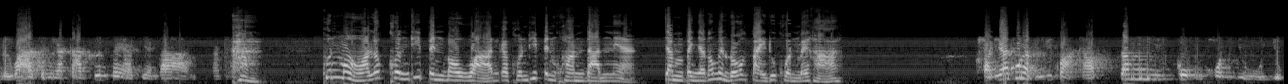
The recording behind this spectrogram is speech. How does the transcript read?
หรือว่าอาจจะมีอาการคลื่นไส้อาเจียนได้นะครับค่ะคุณหมอแล้วคนที่เป็นเบาหวานกับคนที่เป็นความดันเนี่ยจำเป็นจะต้องเป็นโรคไตทุกคนไหมคะ ขออนุญาตพูดแบบนี้ดีกว่าครับ จะมีกลุ่มคนอยู่อยู่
